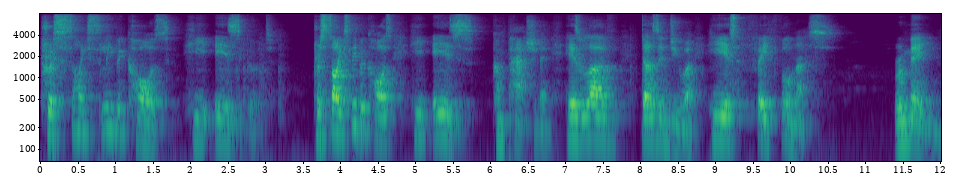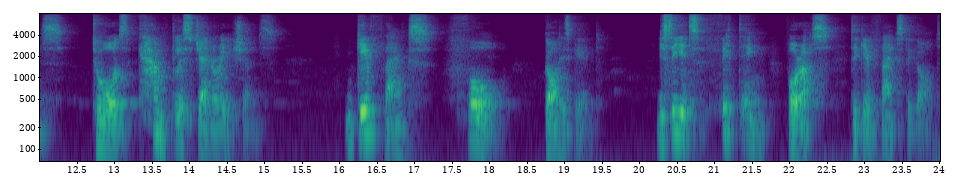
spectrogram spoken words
precisely because he is good, precisely because he is compassionate. His love does endure, his faithfulness remains towards countless generations. Give thanks for God is good. You see, it's fitting for us to give thanks to God,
